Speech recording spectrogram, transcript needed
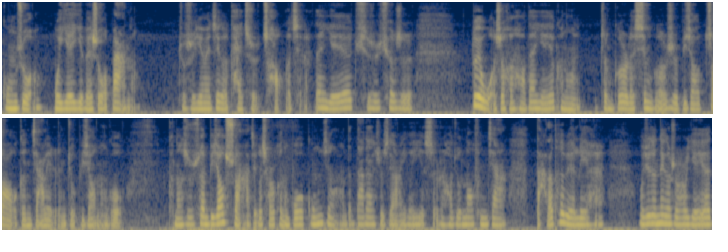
工作，我爷以为是我爸呢。就是因为这个开始吵了起来，但爷爷其实确实对我是很好，但爷爷可能整个的性格是比较躁，跟家里人就比较能够，可能是算比较耍这个词儿可能不够恭敬啊，但大概是这样一个意思。然后就闹分家，打的特别厉害。我记得那个时候爷爷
